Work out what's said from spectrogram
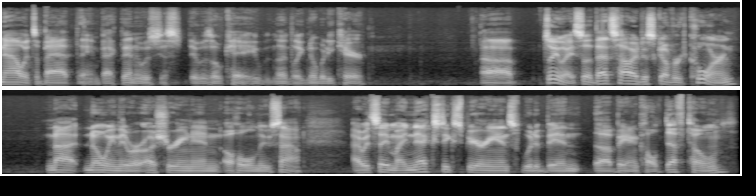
now it's a bad thing. Back then, it was just it was okay. Like nobody cared. Uh, so anyway, so that's how I discovered Korn, not knowing they were ushering in a whole new sound. I would say my next experience would have been a band called Deftones.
